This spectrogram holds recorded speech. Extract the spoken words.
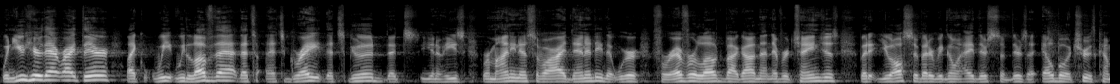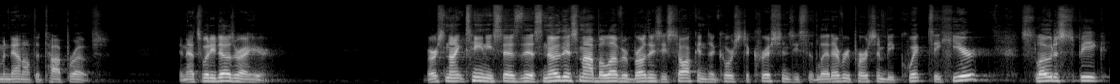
when you hear that right there, like we, we love that. That's, that's great. That's good. That's, you know, he's reminding us of our identity that we're forever loved by God and that never changes. But it, you also better be going, hey, there's, some, there's an elbow of truth coming down off the top ropes. And that's what he does right here. Verse 19, he says this Know this, my beloved brothers. He's talking, of course, to Christians. He said, Let every person be quick to hear, slow to speak,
